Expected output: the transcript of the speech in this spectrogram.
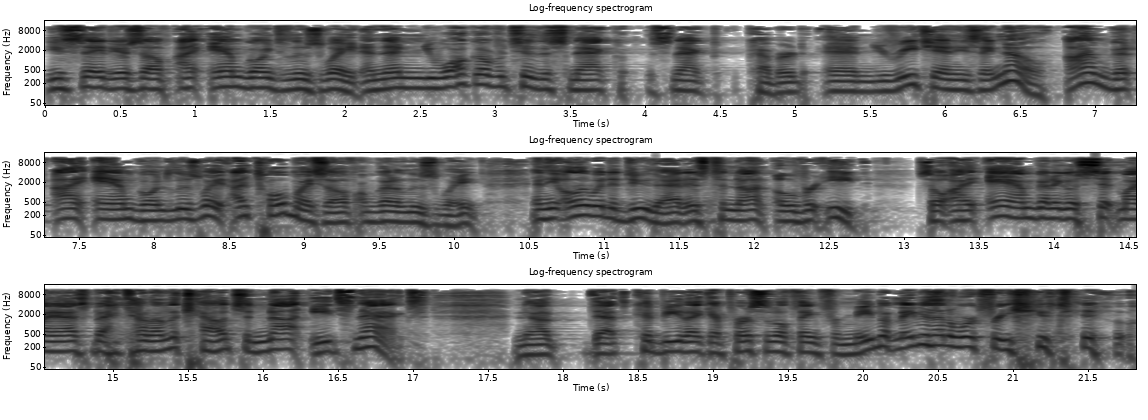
you say to yourself, I am going to lose weight. And then you walk over to the snack, snack cupboard and you reach in and you say, no, I'm good. I am going to lose weight. I told myself I'm going to lose weight. And the only way to do that is to not overeat. So I am going to go sit my ass back down on the couch and not eat snacks. Now that could be like a personal thing for me, but maybe that'll work for you too.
